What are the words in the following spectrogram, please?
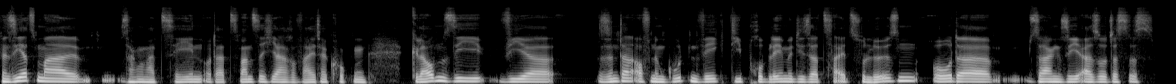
Wenn Sie jetzt mal, sagen wir mal, 10 oder 20 Jahre weiter gucken, glauben Sie, wir sind dann auf einem guten Weg, die Probleme dieser Zeit zu lösen? Oder sagen Sie also, das ist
